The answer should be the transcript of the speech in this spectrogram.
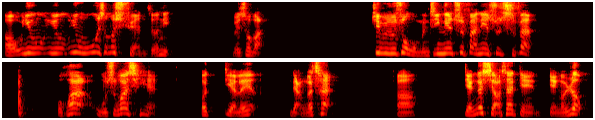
哦，用用用户为什么选择你？没错吧？就比如说我们今天去饭店去吃饭，我花五十块钱，我点了两个菜，啊，点个小菜，点点个肉，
